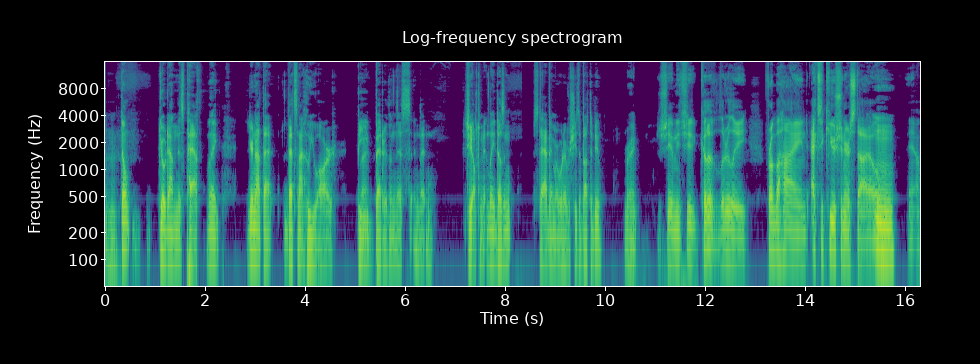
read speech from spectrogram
Mhm. don't go down this path. Like, you're not that. That's not who you are. Be Right. better than this. And then she ultimately doesn't stab him or whatever she's about to do. Right. She I mean she could have literally from behind executioner style Mhm. Yeah.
